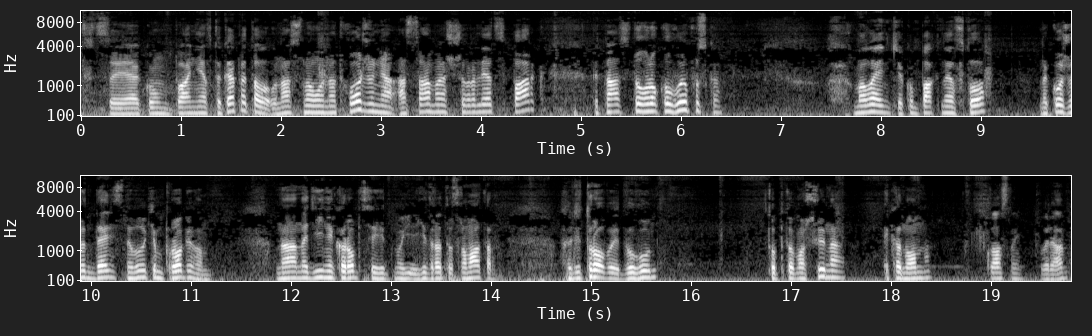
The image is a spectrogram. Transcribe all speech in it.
Це компанія Автокепітал. У нас нове надходження, а саме Chevrolet Spark 15-го року випуска. Маленьке компактне авто на кожен день з невеликим пробігом. На надійній коробці ну, гідротрансформатор, літровий двигун. Тобто машина економна, класний варіант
